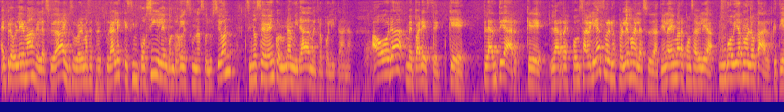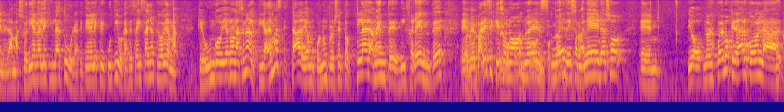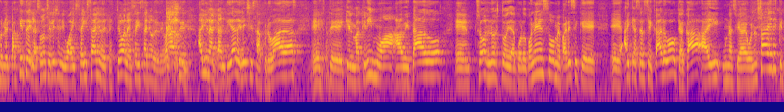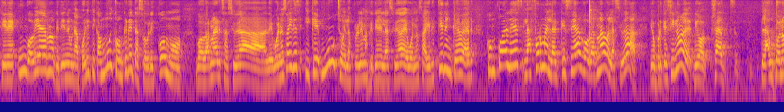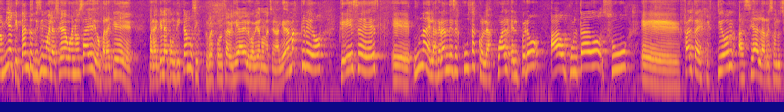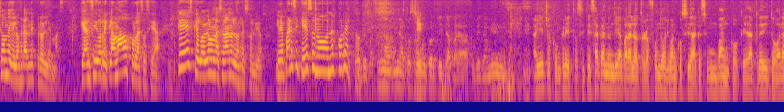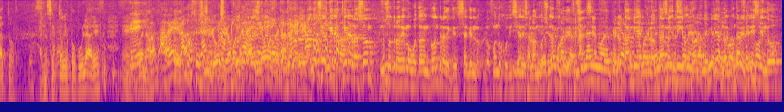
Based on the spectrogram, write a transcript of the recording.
hay problemas de la ciudad, incluso problemas estructurales, que es imposible encontrarles una solución si no se ven con una mirada metropolitana. Ahora me parece que plantear que la responsabilidad sobre los problemas de la ciudad tiene la misma responsabilidad un gobierno local que tiene la mayoría en la legislatura, que tiene el ejecutivo, que hace seis años que gobierna, que un gobierno nacional, que además está, digamos, con un proyecto claramente diferente, eh, me parece que eso no, no es, no es de esa manera. Yo eh, Digo, no nos podemos quedar con, la, con el paquete de las 11 leyes. Digo, hay seis años de gestión, hay seis años de debate, hay una cantidad de leyes aprobadas este, que el macrismo ha, vetado. Eh, yo no estoy de acuerdo con eso. Me parece que eh, hay que hacerse cargo que acá hay una ciudad de Buenos Aires que tiene un gobierno, que tiene una política muy concreta sobre cómo gobernar esa ciudad de Buenos Aires y que muchos de los problemas que tiene la ciudad de Buenos Aires tienen que ver con cuál es la forma en la que se ha gobernado la ciudad. Digo, porque si no, digo, ya la autonomía que tanto quisimos de la ciudad de Buenos Aires, digo, ¿para qué, para qué la conquistamos si es responsabilidad del gobierno nacional? Y además creo que esa es eh, una de las grandes excusas con las cuales el PRO ha ocultado su eh, falta de gestión hacia la resolución de los grandes problemas que han sido reclamados por la sociedad, que es que el gobierno nacional no los resolvió. Y me parece que eso no, no es correcto. Una, una cosa Sí. muy cortita para, porque también hay hechos concretos. Si te sacan de un día para el otro los fondos del Banco Ciudad, que es un banco que da crédito barato a los sectores populares, eh, bueno, a ver, el Banco Ciudad Sí, tiene llegamos hasta acá, razón, nosotros hemos votado en contra de que se saquen lo- los fondos judiciales al Banco Ciudad porque le financia. Pero también, pero también digo, no, no estoy peleando, al contrario, estoy en diciendo,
